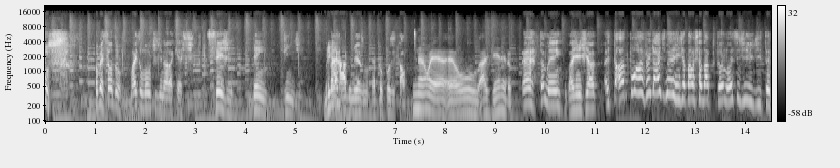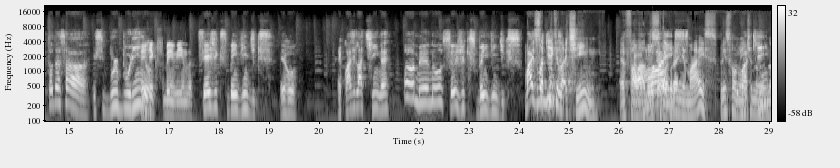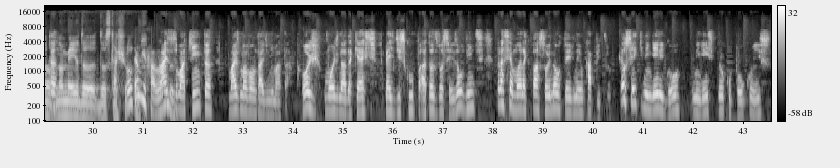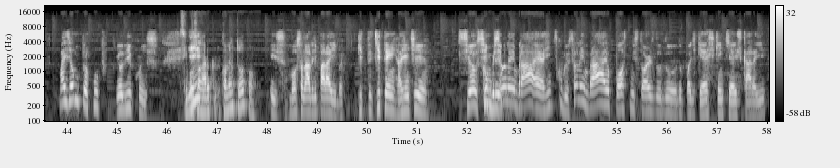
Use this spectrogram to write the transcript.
Kratos! Começando mais um monte de NaraCast. Seja bem-vindo. Obrigado. Tá errado mesmo, é proposital. Não, é, é o a gênero. É, também. A gente já. tá- Porra, é verdade, né? A gente já tava se adaptando antes de, de ter todo essa, esse burburinho. Sejix, bem-vinda. Sejix bem-vindix. Errou. É quase latim, né? Ameno Sejix bem-vindix. Mais Você uma sabia que quinta- latim é falado Mais só por animais? Principalmente no, no, no meio do- dos cachorros? Tem alguém falando? Mais uma quinta, mais uma vontade de me matar. Hoje, o Mão de Nada Cast pede desculpa a todos vocês ouvintes pela semana que passou e não teve nenhum capítulo. Eu sei que ninguém ligou, ninguém se preocupou com isso, mas eu me preocupo, eu ligo com isso. Se E- Bolsonaro comentou, pô. Isso, Bolsonaro de Paraíba. Que, que tem, a gente. Se eu, se, se eu lembrar, é, a gente descobriu. Se eu lembrar, eu posto no stories do, do, do podcast quem que é esse cara aí.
